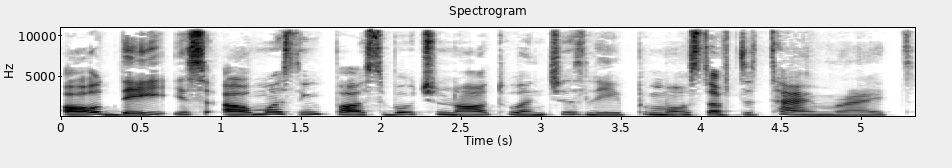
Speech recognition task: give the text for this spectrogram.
all day is almost impossible to not want to sleep most of the time, right?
